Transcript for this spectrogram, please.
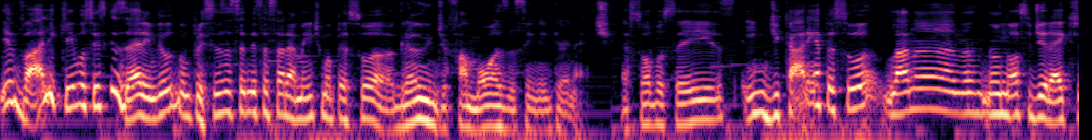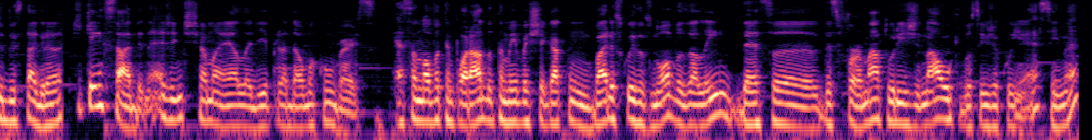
E vale quem vocês quiserem, viu? Não precisa ser necessariamente uma pessoa grande, famosa assim na internet. É só vocês indicarem a pessoa lá na, na, no nosso direct do Instagram, que quem sabe, né? A gente chama ela ali para dar uma conversa. Essa nova temporada também vai chegar com várias coisas novas, além dessa, desse formato original que vocês já conhecem, né?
